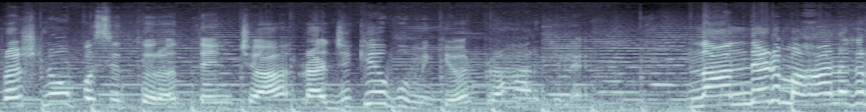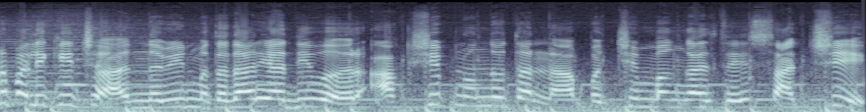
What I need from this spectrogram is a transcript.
प्रश्न उपस्थित करत त्यांच्या राजकीय भूमिकेवर प्रहार केलाय. नांदेड महानगरपालिकेच्या नवीन मतदार यादीवर आक्षेप नोंदवताना पश्चिम बंगालचे सातशे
